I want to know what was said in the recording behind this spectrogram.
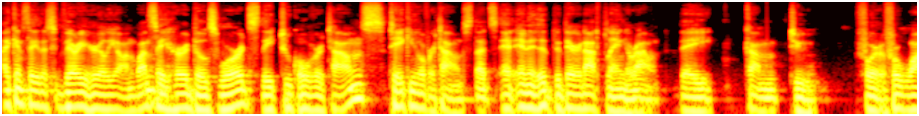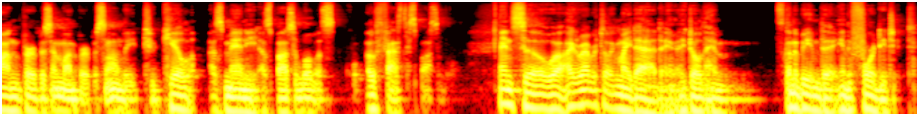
I can say this very early on. Once I heard those words, they took over towns, taking over towns. That's and, and it, they're not playing around. They come to for for one purpose and one purpose only to kill as many as possible as as fast as possible. And so uh, I remember telling my dad, I told him it's going to be in the in the four digit.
